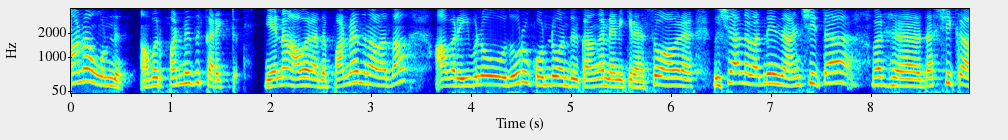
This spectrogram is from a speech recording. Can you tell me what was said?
ஆனால் ஒன்று அவர் பண்ணது கரெக்ட் ஏன்னா அவர் அதை பண்ணதுனால தான் அவரை இவ்வளோ தூரம் கொண்டு வந்திருக்காங்கன்னு நினைக்கிறேன். ஸோ அவரை விஷாலை வந்து இந்த அன்ஷிதா தர்ஷிகா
